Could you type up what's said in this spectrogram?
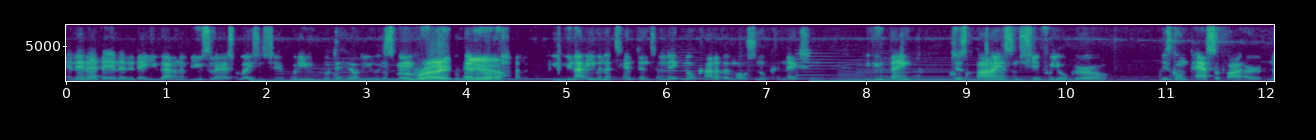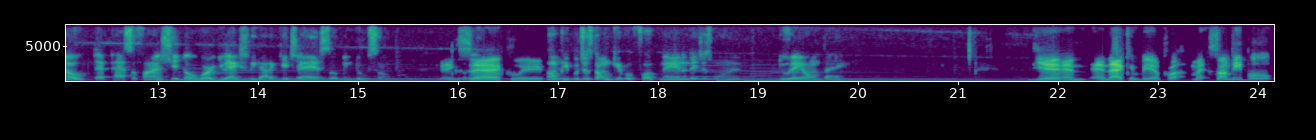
And then at the end of the day, you got an abusive ass relationship. What do you? What the hell do you expect? Right. You yeah. No, you're not even attempting to make no kind of emotional connection. If you think just buying some shit for your girl is gonna pacify her, no, that pacifying shit don't work. You actually got to get your ass up and do something. Exactly. Some people just don't give a fuck, man, and they just want to do their own thing yeah, and and that can be a pro. Some people,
